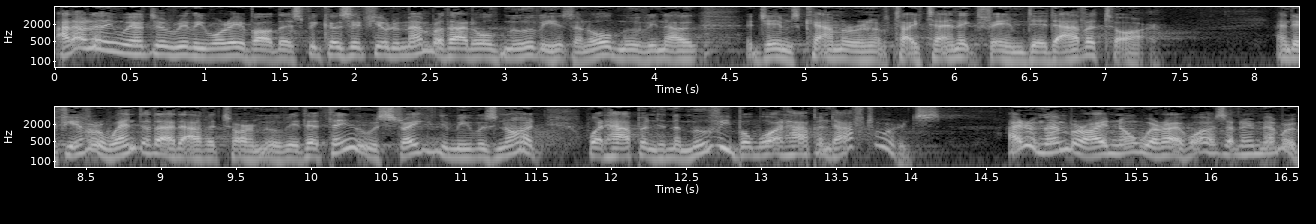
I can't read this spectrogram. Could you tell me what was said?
I don't think we have to really worry about this because if you remember that old movie, it's an old movie now, James Cameron of Titanic fame did Avatar. And if you ever went to that Avatar movie, the thing that was striking to me was not what happened in the movie, but what happened afterwards. I remember, I know where I was, and I remember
